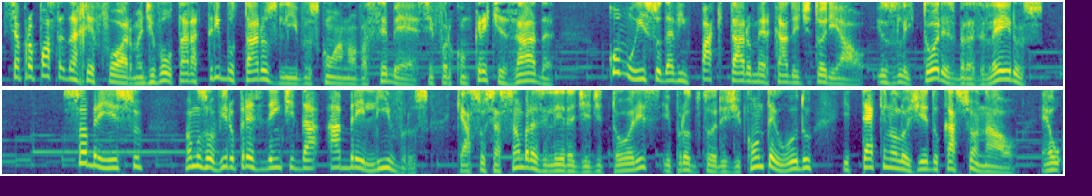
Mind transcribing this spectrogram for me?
Se a proposta da reforma de voltar a tributar os livros com a nova CBS for concretizada, como isso deve impactar o mercado editorial e os leitores brasileiros? Sobre isso, vamos ouvir o presidente da Abre Livros, que é a Associação Brasileira de Editores e Produtores de Conteúdo e Tecnologia Educacional. É o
